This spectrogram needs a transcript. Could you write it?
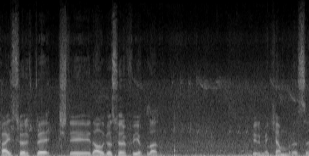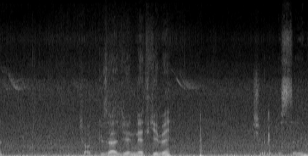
kitesurf ve işte dalga sörfü yapılan bir mekan burası. Çok güzel cennet gibi. Şöyle göstereyim.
